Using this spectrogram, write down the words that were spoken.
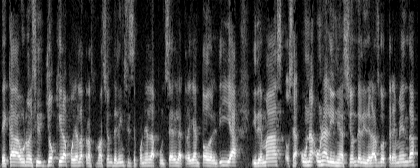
de cada uno, decir, yo quiero apoyar la transformación del IMSS y se ponían la pulsera y la traían todo el día y demás, o sea, una, una alineación de liderazgo tremenda.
